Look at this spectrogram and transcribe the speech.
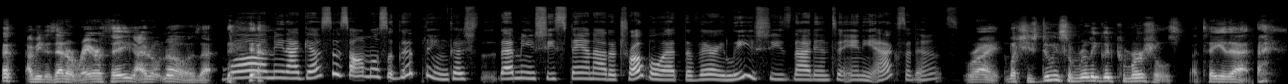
I mean, is that a rare thing? I don't know. Is that? well, I mean, I guess it's almost a good thing because that means she's staying out of trouble at the very least. She's not into any accidents. right, but she's doing some really good commercials. I tell you that.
